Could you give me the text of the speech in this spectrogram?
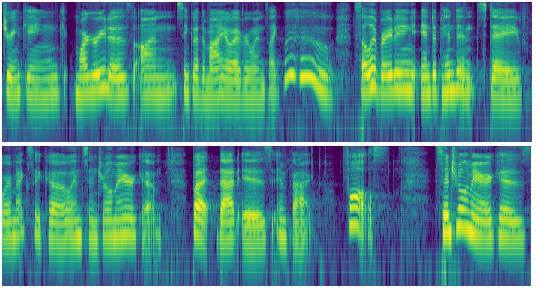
drinking margaritas on Cinco de Mayo. Everyone's like, woohoo, celebrating Independence Day for Mexico and Central America. But that is, in fact, false. Central America's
